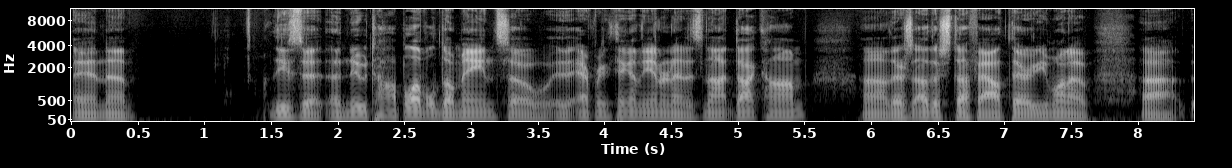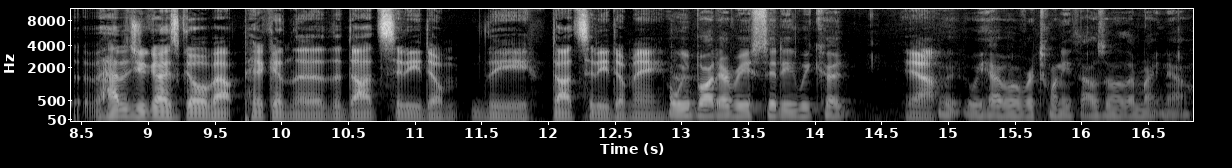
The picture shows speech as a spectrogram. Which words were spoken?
and uh, these are a new top level domain, so uh, everything on the internet is not .com. Uh, there's other stuff out there. You want to? Uh, how did you guys go about picking the the dot city dom- the dot city domain? We bought every city we could. Yeah. We- We have over 20,000 of them right now.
